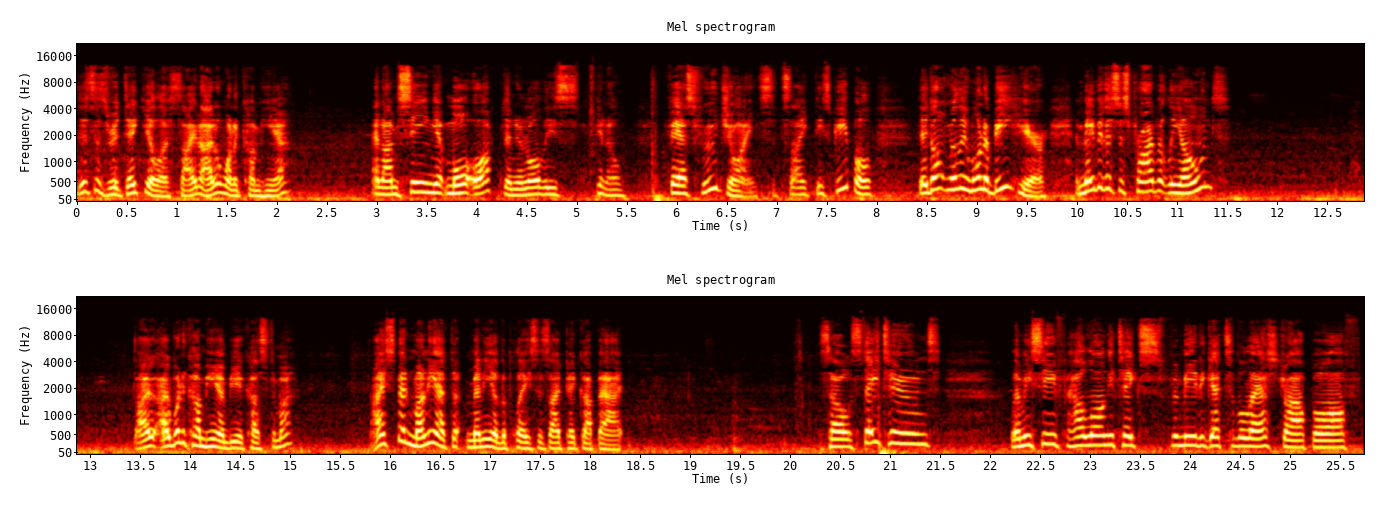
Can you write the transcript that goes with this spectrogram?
this is ridiculous. I, I don't want to come here. And I'm seeing it more often in all these, you know, fast food joints. It's like these people, they don't really want to be here. And maybe this is privately owned. I, I wouldn't come here and be a customer. I spend money at the, many of the places I pick up at. So stay tuned. Let me see how long it takes for me to get to the last drop off.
